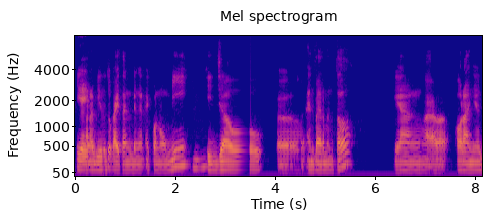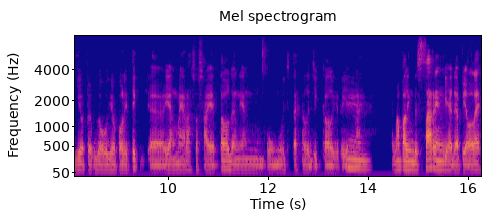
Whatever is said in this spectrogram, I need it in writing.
Iya, iya. Warna biru itu kaitan dengan ekonomi, Hmm. hijau eh, environmental, yang eh, oranye geop- geo- geopolitik, eh, yang merah societal dan yang ungu itu technological gitu ya. Nah, Hmm. Memang paling besar yang dihadapi oleh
